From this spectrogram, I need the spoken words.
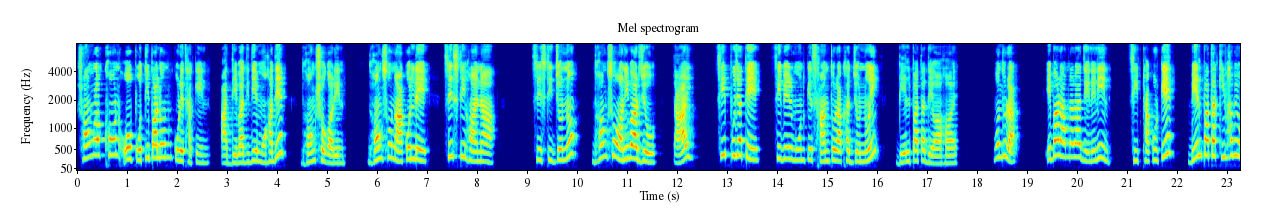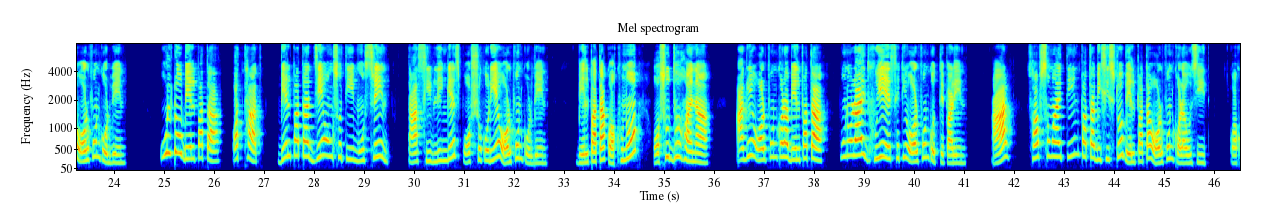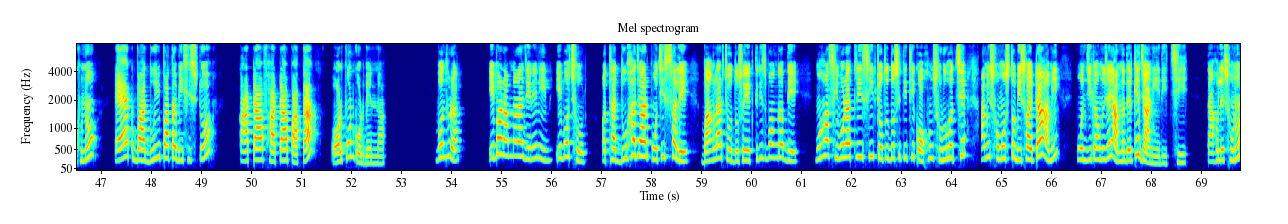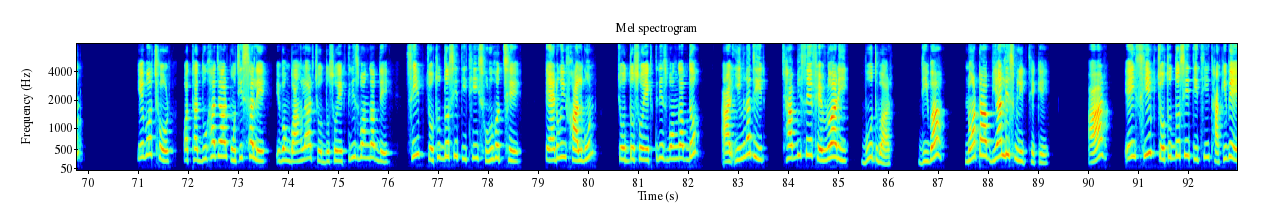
সংরক্ষণ ও প্রতিপালন করে থাকেন আর দেবাদিদেব মহাদেব ধ্বংস করেন। ধ্বংস না করলে সৃষ্টি হয় না। সৃষ্টির জন্য ধ্বংস অনিবার্য। তাই শিব পূজাতে শিবের মনকে শান্ত রাখার জন্যই বেলপাতা দেওয়া হয়। বন্ধুরা, এবার আপনারা জেনে নিন শিব ঠাকুরকে বেলপাতা কীভাবে অর্পণ করবেন? উল্টো বেলপাতা, অর্থাৎ বেলপাতার যে অংশটি মসৃণ, তা শিবলিঙ্গে স্পর্শ করিয়ে অর্পণ করবেন। বেলপাতা কখনো অশুদ্ধ হয় না। আগে অর্পণ করা বেলপাতা পুনরায় ধুয়ে সেটি অর্পণ করতে পারেন। আর সব সময় তিন পাতা বিশিষ্ট বেলপাতা অর্পণ করা উচিত। কখনো এক বা দুই পাতা বিশিষ্ট কাটা, ফাটা, পাতা অর্পণ করবেন না। বন্ধুরা, এবার আপনারা জেনে নিন এবছর অর্থাৎ দু হাজার পঁচিশ সালে বাংলার চোদ্দোশো একত্রিশ বঙ্গাব্দে মহাশিবরাত্রি শিব চতুর্দশী তিথি কখন শুরু হচ্ছে, আমি সমস্ত বিষয়টা আমি পঞ্জিকা অনুযায়ী আপনাদেরকে জানিয়ে দিচ্ছি। তাহলে শুনুন। এবছর অর্থাৎ দু হাজার পঁচিশ সালে এবং বাংলার চোদ্দোশো একত্রিশ বঙ্গাব্দে শিব চতুর্দশী তিথি শুরু হচ্ছে। তেরোই ফাল্গুন চোদ্দোশো একত্রিশ বঙ্গাব্দ আর ইংরাজির ছাব্বিশে ফেব্রুয়ারি বুধবার। দিবা নটা বিয়াল্লিশ মিনিট থেকে। আর এই শিব চতুর্দশী তিথি থাকিবে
